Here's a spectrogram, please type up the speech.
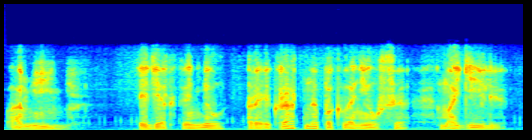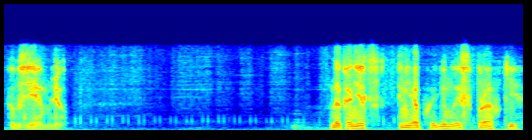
Аминь и дед Канил троекратно поклонился могиле в землю. Наконец, необходимые справки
